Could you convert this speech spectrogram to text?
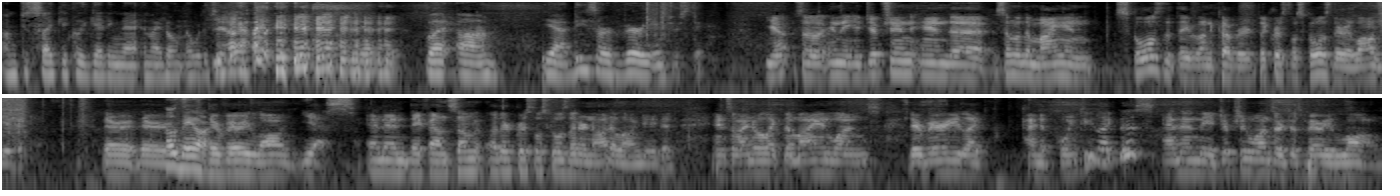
I'm just psychically getting that, and I don't know what it's about. Yeah. But um, yeah, these are very interesting. Yeah, so in the Egyptian and uh, some of the Mayan skulls that they've uncovered, the crystal skulls, they're elongated. They're they're Oh, they are. They're very long, yes. And then they found some other crystal skulls that are not elongated. And so I know like the Mayan ones, they're very like kind of pointy like this, and then the Egyptian ones are just very long.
